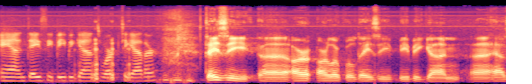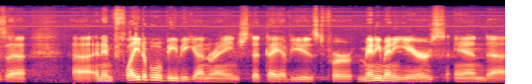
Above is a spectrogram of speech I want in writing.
and Daisy BB guns work together? Daisy, uh, our, our local Daisy BB gun uh, has a, uh, an inflatable BB gun range that they have used for many, many years, and uh,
